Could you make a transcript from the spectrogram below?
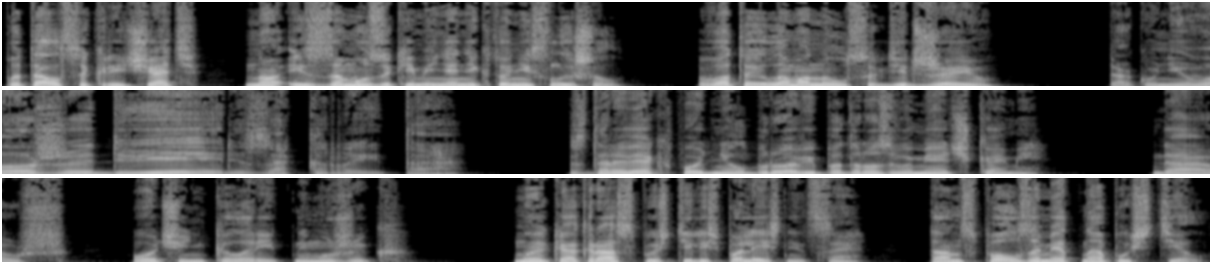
пытался кричать, но из-за музыки меня никто не слышал. Вот и ломанулся к диджею. Так у него же дверь закрыта. Здоровяк поднял брови под розовыми очками. Да уж, очень колоритный мужик. Мы как раз спустились по лестнице. Танцпол заметно опустел.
